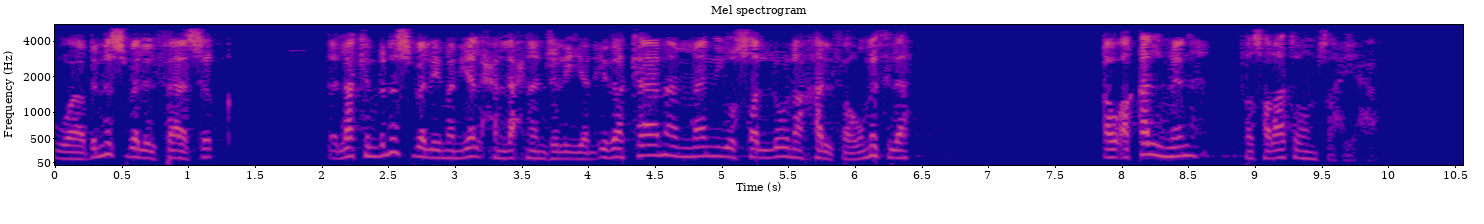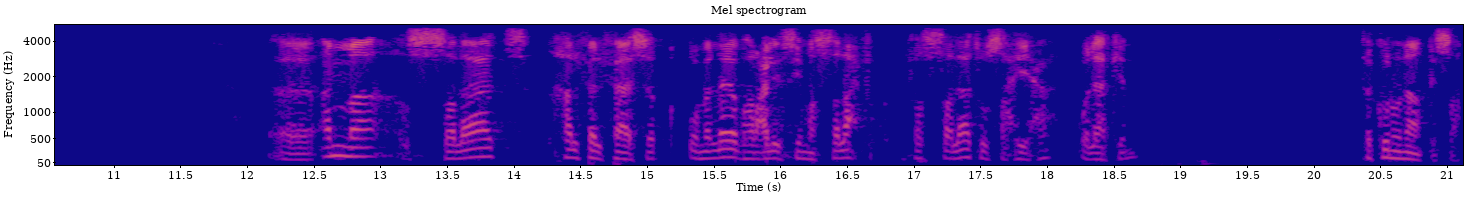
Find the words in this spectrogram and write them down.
وبالنسبة للفاسق لكن بالنسبة لمن يلحن لحنا جليا إذا كان من يصلون خلفه مثله أو أقل منه فصلاتهم صحيحة. أما الصلاة خلف الفاسق ومن لا يظهر عليه سيما الصلاح فالصلاة صحيحة ولكن تكون ناقصة.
